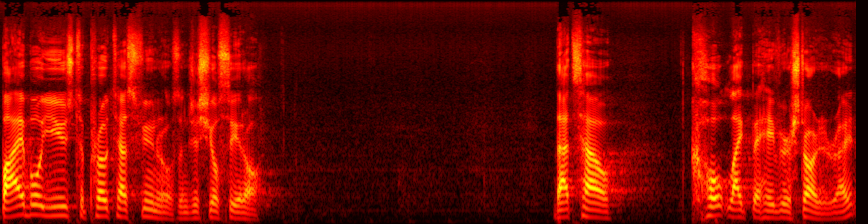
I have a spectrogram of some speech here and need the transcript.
Bible used to protest funerals, and just you'll see it all. That's how cult like behavior started, right?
